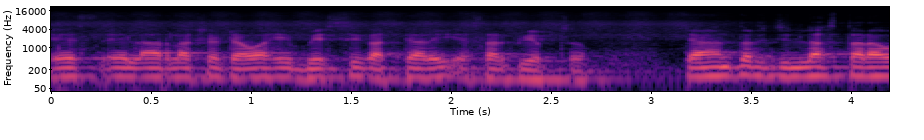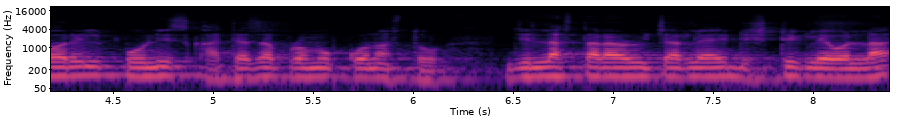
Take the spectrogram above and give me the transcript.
S L R लक्षात ठेवा हे बेसिक हत्यार आहे एस आर पी एफचं त्यानंतर जिल्हा स्तरावरील पोलीस खात्याचा प्रमुख कोण असतो? जिल्हा स्तरावर विचारले आहे डिस्ट्रिक्ट लेवलला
